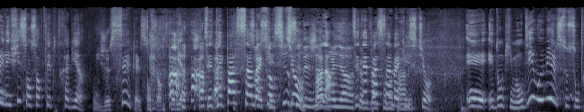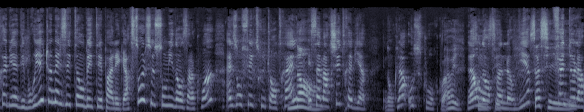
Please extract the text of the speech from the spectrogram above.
mais les filles s'en sortaient très bien. Oui, je sais qu'elles s'en sortent très bien. C'était pas ça ma sortir, question. déjà Voilà. C'était pas ça ma parler. question. Et, et donc ils m'ont dit, oui, oui, elles se sont très bien débrouillées, comme elles étaient embêtées par les garçons, elles se sont mis dans un coin, elles ont fait le truc entre elles, Non. et ça marchait très bien. Et donc là, au secours, quoi. Ah oui, là, on est en train de leur dire, Ça faites de la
